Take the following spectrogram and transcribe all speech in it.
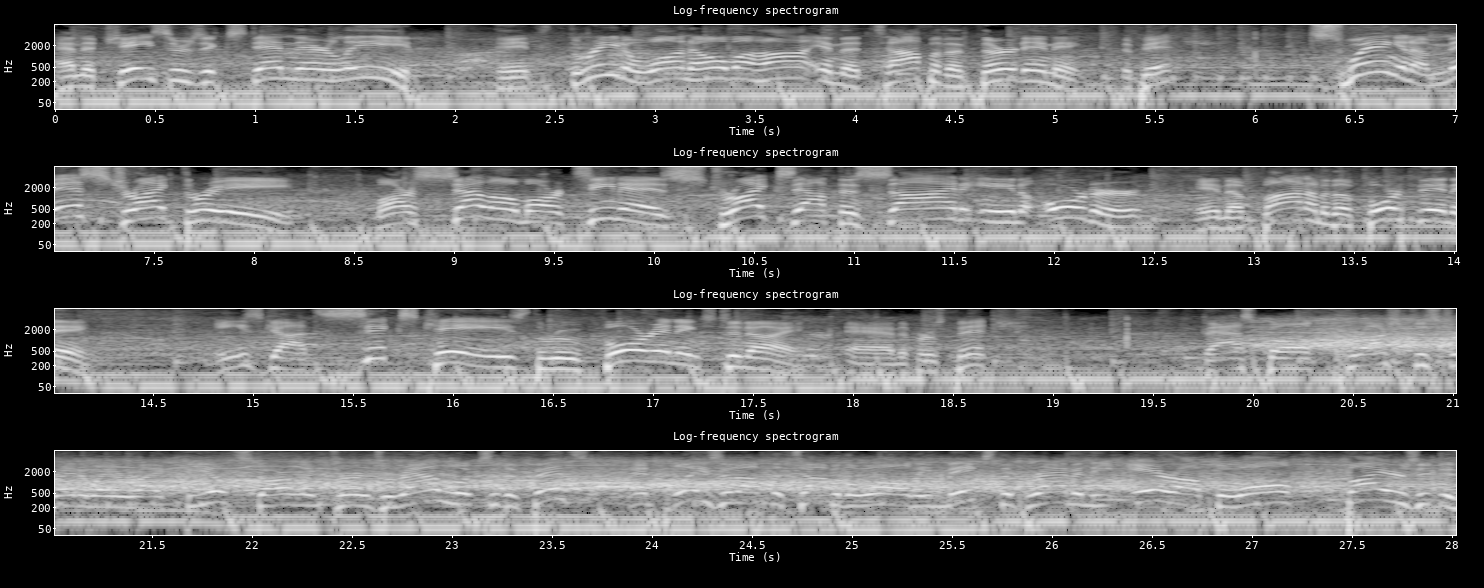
and the Chasers extend their lead. It's 3 to 1 Omaha in the top of the third inning. The pitch. Swing and a miss, strike three. Marcelo Martinez strikes out the side in order in the bottom of the fourth inning. He's got six Ks through four innings tonight. And the first pitch. Fastball crushed to straightaway right field. Starling turns around, looks at the fence, and plays it off the top of the wall. He makes the grab in the air off the wall, fires it to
